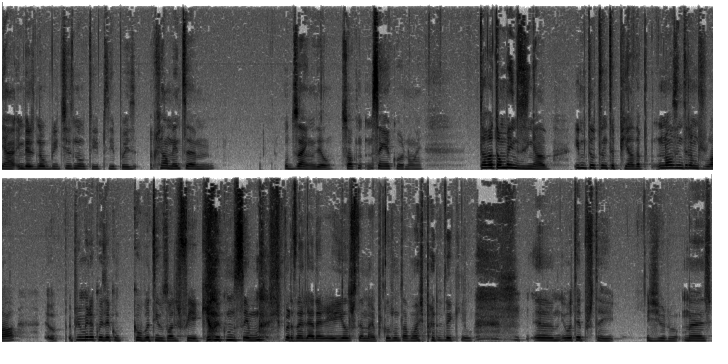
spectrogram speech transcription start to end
Yeah, em vez de No Bitches, No Tips, e depois realmente um, o desenho dele, só que sem a cor, não é? Estava tão bem desenhado e me deu tanta piada, porque nós entramos lá, a primeira coisa que eu bati os olhos foi aquilo, e comecei-me a espardalhar a rir, e eles também, porque eles não estavam à espera daquilo. Um, eu até postei, juro, mas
